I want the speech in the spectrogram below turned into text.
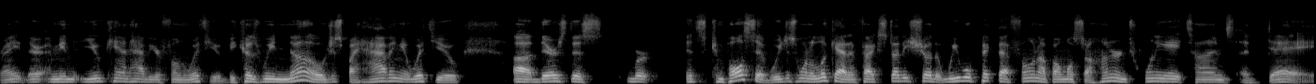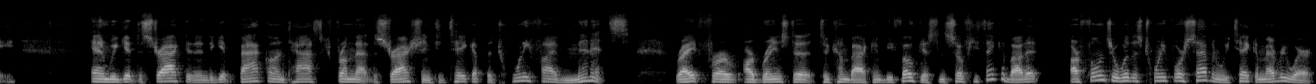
right? There, I mean, you can't have your phone with you because we know just by having it with you, uh, there's this, we're, it's compulsive. We just want to look at it. In fact, studies show that we will pick that phone up almost 128 times a day and we get distracted and to get back on task from that distraction can take up to 25 minutes right for our, brains to, to come back and be focused. And so if you think about it our phones are with us 24 7 we take them everywhere.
